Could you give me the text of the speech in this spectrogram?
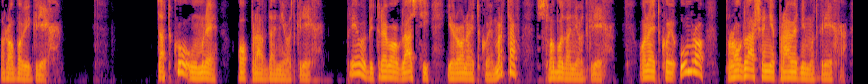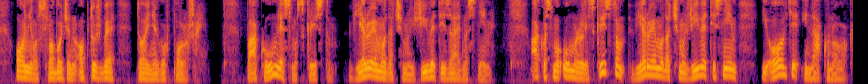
robovi grijeha. Da tko umre, opravdan je od grijeha. Prijevod bi trebao glasiti, jer onaj tko je mrtav, slobodan je od grijeha. Onaj tko je umro, proglašen je pravednim od grijeha. On je oslobođen optužbe, to je njegov položaj. Pa ako umljesmo s Kristom, vjerujemo da ćemo i živjeti zajedno s njime. Ako smo umrli s Kristom, vjerujemo da ćemo živjeti s njim i ovdje i nakon ovoga.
